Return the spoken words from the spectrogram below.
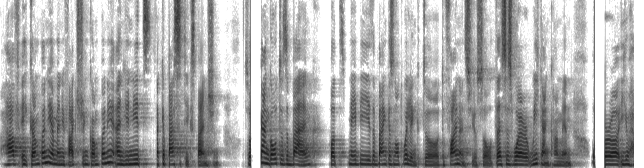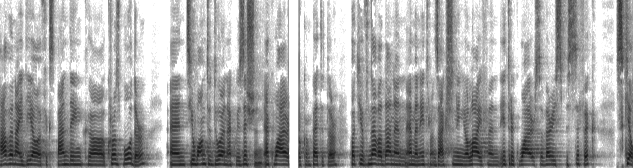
have a company, a manufacturing company, and you need a capacity expansion, so you can go to the bank but maybe the bank is not willing to, to finance you. So this is where we can come in. Or uh, you have an idea of expanding uh, cross border and you want to do an acquisition, acquire a competitor, but you've never done an M&A transaction in your life and it requires a very specific skill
